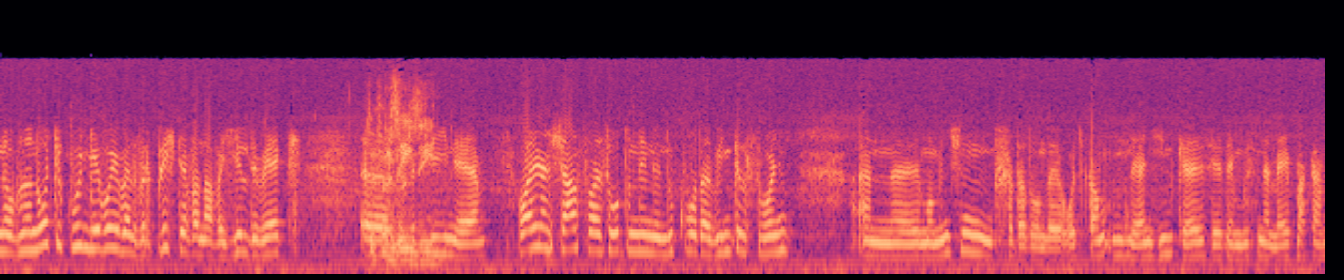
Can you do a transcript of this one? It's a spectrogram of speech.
je op een nootje dan word je wel verplicht hè, vanaf een de wijk eh, Te voorzien. voorzien, hè. We hadden een chance, we zaten in een hoek waar de winkels wonen. En eh maar mensen, dat aan de uitkanten, die keus, hè, die moesten mij pakken.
